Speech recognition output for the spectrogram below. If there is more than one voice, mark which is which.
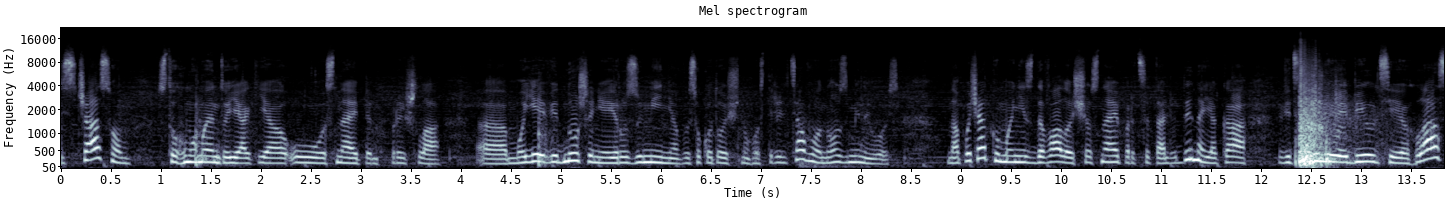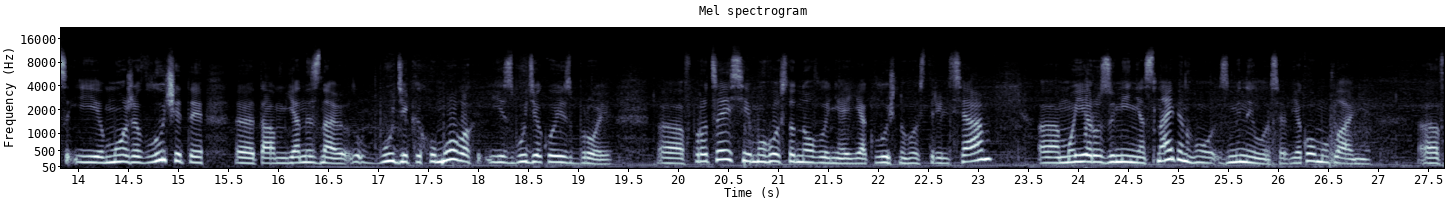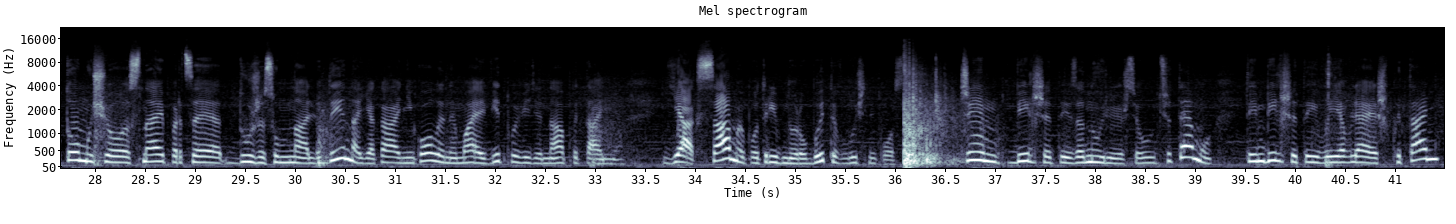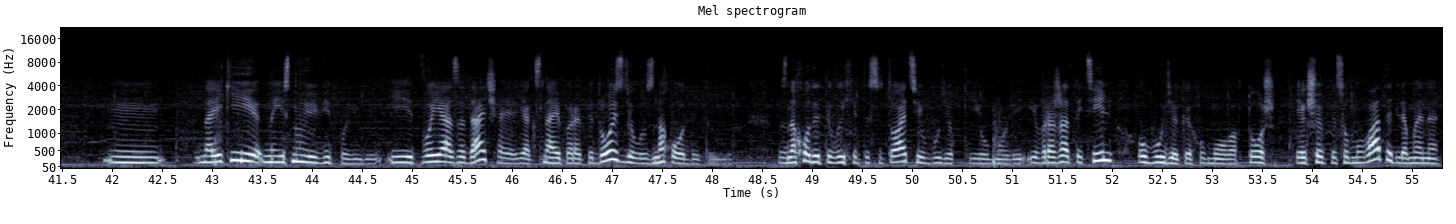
Speaker 1: з часом, з того моменту, як я у снайпінг прийшла, е, моє відношення і розуміння високоточного стрільця воно змінилось. На початку мені здавалося, що снайпер це та людина, яка відстрілює білці глаз і може влучити е, там, я не знаю, в будь-яких умовах і з будь-якої зброї. Е, В процесі мого становлення як влучного стрільця моє розуміння снайпінгу змінилося. В якому плані? Е, В тому, що снайпер це дуже сумна людина, яка ніколи не має відповіді на питання, як саме потрібно робити влучний постріл. Чим більше ти занурюєшся у цю тему, тим більше ти виявляєш питань, на які не існує відповіді. І твоя задача як снайпера підрозділу знаходити їх, знаходити вихід із ситуації в будь-якій умові і вражати ціль у будь-яких умовах. Тож, якщо підсумувати для мене,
